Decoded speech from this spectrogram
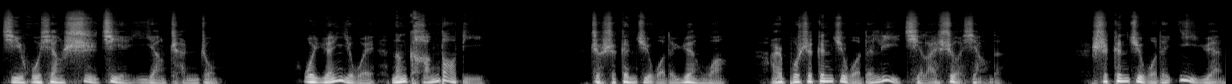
几乎像世界一样沉重。我原以为能扛到底，这是根据我的愿望，而不是根据我的力气来设想的；是根据我的意愿，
